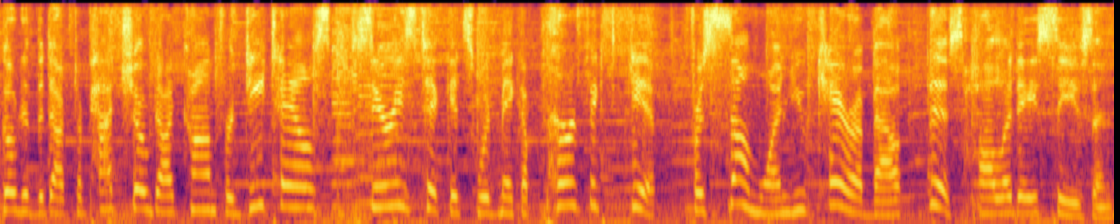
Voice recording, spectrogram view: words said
Go to thedrpatshow.com for details. Series tickets would make a perfect gift for someone you care about this holiday season.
